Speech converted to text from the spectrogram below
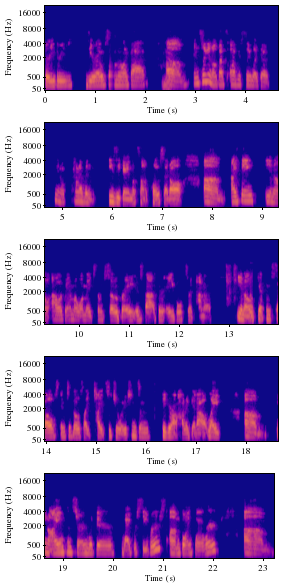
33 0, something like that. Yeah. Um, and so, you know, that's obviously like a, you know, kind of an easy game. That's not close at all. Um, I think, you know, Alabama, what makes them so great is that they're able to kind of, you know, get themselves into those like tight situations and figure out how to get out. Like, um, you know, I am concerned with their wide receivers um, going forward. Um,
